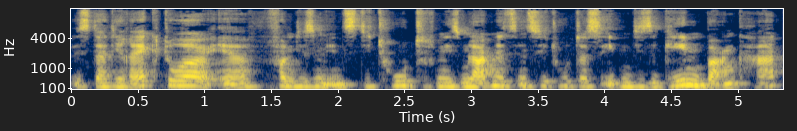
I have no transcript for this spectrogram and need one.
ist da Direktor er, von diesem Institut, von diesem Leibniz-Institut, das eben diese Genbank hat.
